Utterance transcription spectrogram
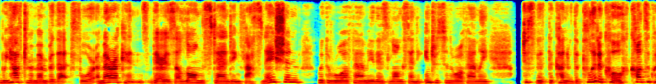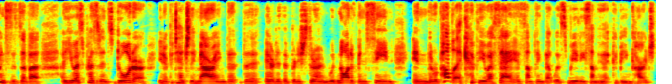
we have to remember that for Americans, there is a long-standing fascination with the royal family. There's long-standing interest in the royal family. Just the, the kind of the political consequences of a, a U.S. president's daughter, you know, potentially marrying the, the heir to the British throne would not have been seen in the Republic of the USA as something that was really something that could be encouraged.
